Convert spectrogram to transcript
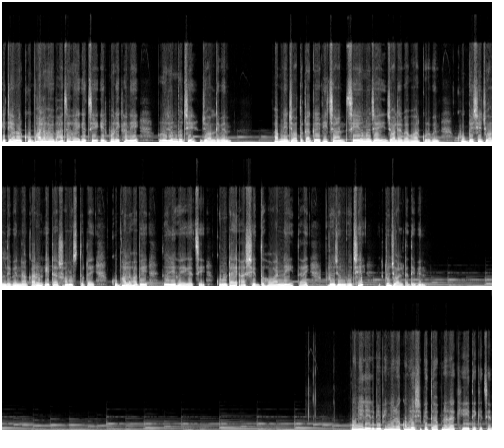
এটি আমার খুব ভালোভাবে ভাজা হয়ে গেছে। এরপর এখানে প্রয়োজন বুঝে জল দেবেন। আপনি যতটা গ্রেভি চান, সেই অনুযায়ী জলের ব্যবহার করবেন। খুব বেশি জল দেবেন না, কারণ এটা সমস্তটাই খুব ভালোভাবে তৈরি হয়ে গেছে। কোনোটাই আর সেদ্ধ হওয়ার নেই, তাই প্রয়োজন বুঝে একটু জলটা দেবেন। পনিরের বিভিন্ন রকম রেসিপি তো আপনারা খেয়ে থেকেছেন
